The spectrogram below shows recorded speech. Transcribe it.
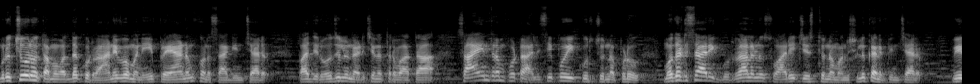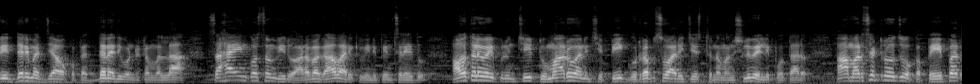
మృత్యువును తమ వద్దకు రానివ్వమని ప్రయాణం కొనసాగించారు. పది రోజులు నడిచిన తర్వాత సాయంత్రం పూట అలసిపోయి కూర్చున్నప్పుడు మొదటిసారి గుర్రాలను స్వారీ చేస్తున్న మనుషులు కనిపించారు. వీరిద్దరి మధ్య ఒక పెద్ద నది ఉండటం వల్ల సహాయం కోసం వీరు అరవగా వారికి వినిపించలేదు. అవతల వైపు నుంచి టుమారో అని చెప్పి గుర్రపు స్వారీ చేస్తున్న మనుషులు వెళ్ళిపోతారు. ఆ మరుసటి రోజు ఒక పేపర్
